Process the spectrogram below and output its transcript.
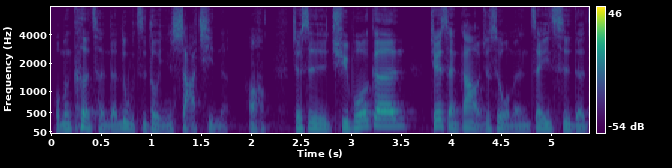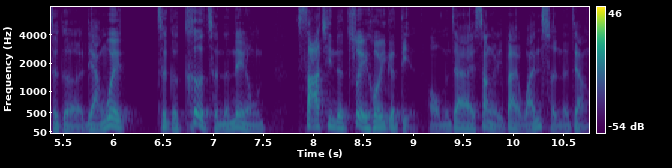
我们课程的录制都已经杀青了哦。就是曲博跟 Jason 刚好就是我们这一次的这个两位这个课程的内容。杀青的最后一个点哦，我们在上个礼拜完成了这样，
